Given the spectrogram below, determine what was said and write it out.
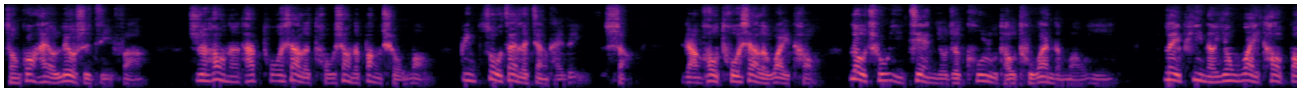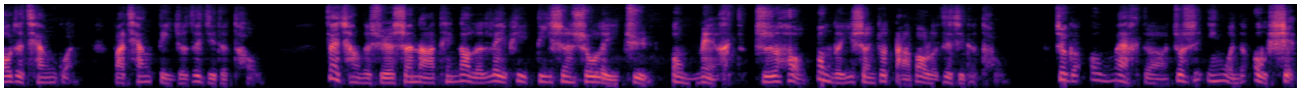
总共还有六十几发。之后呢，他脱下了头上的棒球帽，并坐在了讲台的椅子上，然后脱下了外套，露出一件有着骷髅头图案的毛衣。泪癖呢，用外套包着枪管。把枪抵着自己的头，在场的学生啊，听到了泪屁低声说了一句 “Oh my God” 之后，嘣的一声就打爆了自己的头。这个 “Oh my God” 啊，就是英文的 “Oh shit”。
